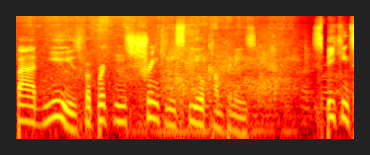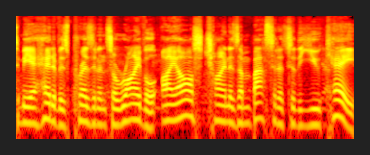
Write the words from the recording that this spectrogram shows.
bad news for Britain's shrinking steel companies. Speaking to me ahead of his president's arrival, I asked China's ambassador to the UK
